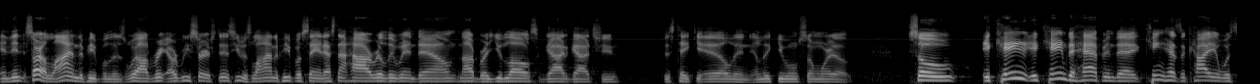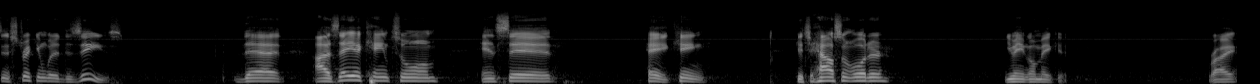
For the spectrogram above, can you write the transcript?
and then started lying to people as well. I, re- I researched this. He was lying to people, saying, "That's not how I really went down. Nah, bro, you lost. God got you. Just take your L and, and lick your wound somewhere else." So it came. It came to happen that King Hezekiah was then stricken with a disease. That Isaiah came to him and said, Hey, King, get your house in order. You ain't gonna make it. Right?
